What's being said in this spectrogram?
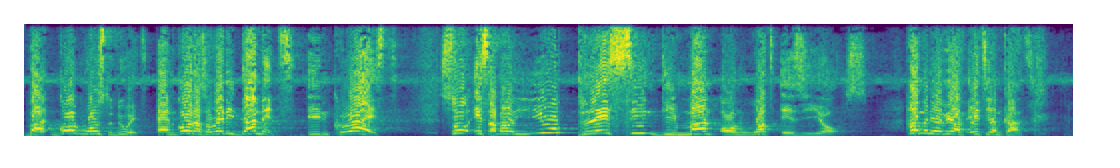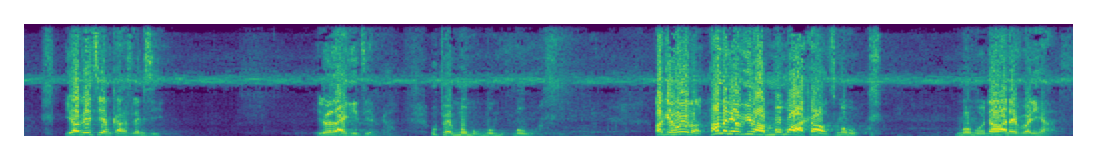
But God wants to do it. And God has already done it in Christ. So it's about you placing demand on what is yours. How many of you have ATM cards? You have ATM cards. Let me see. You don't like ATM card. Who pay Momo, Momo, Momo? Okay, hold on. How many of you have Momo accounts? Momo. Momo, that one everybody has.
